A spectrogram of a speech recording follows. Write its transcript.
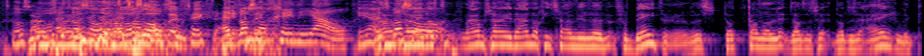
Het was al, het was al, het was al perfect Het was al geniaal. Ja. Het Waarom was zou, je al... dat, waarom zou je daar nog iets aan willen verbeteren? Dat is, dat kan dat is, dat is eigenlijk.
